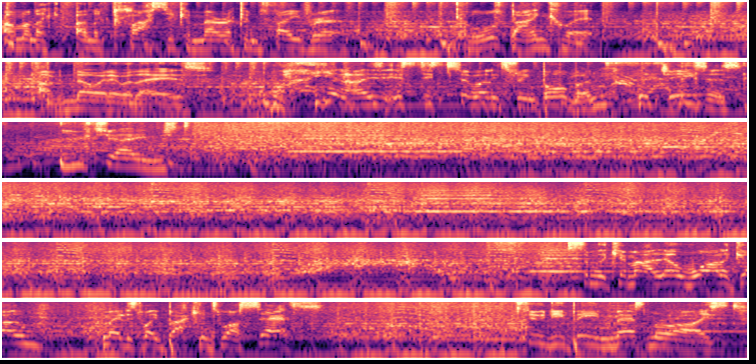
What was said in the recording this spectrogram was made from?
I'm on a, on a classic American favourite, Coors Banquet. I've no idea what that is. Well, you know, it's, it's too early to drink bourbon. Jesus. You've changed. Something that came out a little while ago, made its way back into our sets. 2DB mesmerized.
